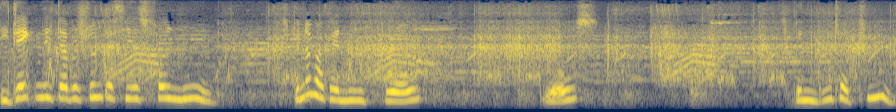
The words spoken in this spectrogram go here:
Die denken sich da bestimmt, dass hier ist voll Noob. Ich bin aber kein Noob, Bro. Rose. Ich bin ein guter Typ.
